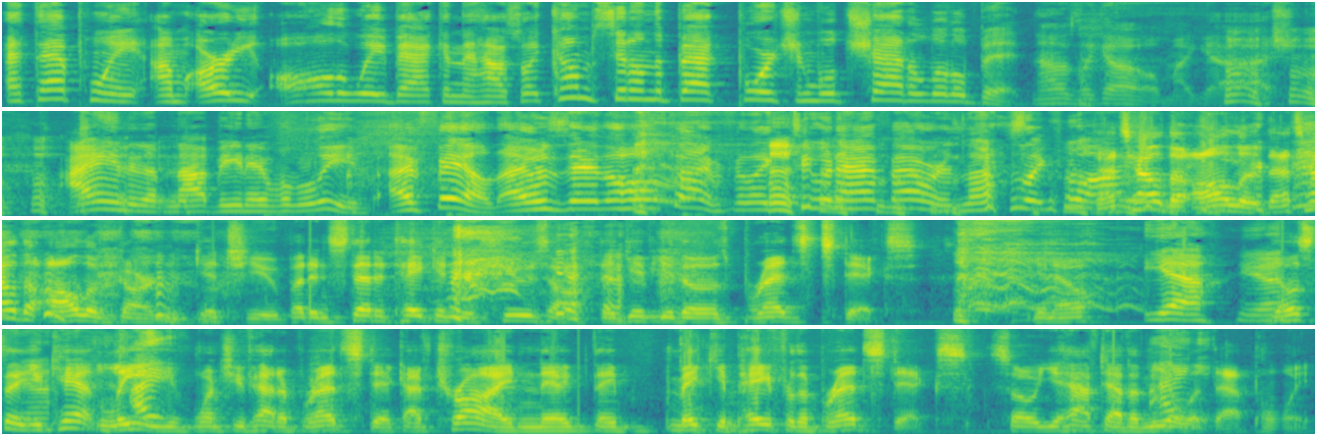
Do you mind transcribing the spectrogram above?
at that point, I'm already all the way back in the house. Like, come sit on the back porch and we'll chat a little bit. And I was like, oh my gosh. I ended up not being able to leave. I failed. I was there the whole time for like two and a half hours. And I was like, why? That's how the olive. That's how the Olive Garden gets you. But instead of taking your shoes off, they give you those breadsticks. You know, Yeah, yeah. those things yeah. you can't leave once you've had a breadstick. I've tried, and they they make you pay for the breadsticks, so you have to have a meal I- at that point.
